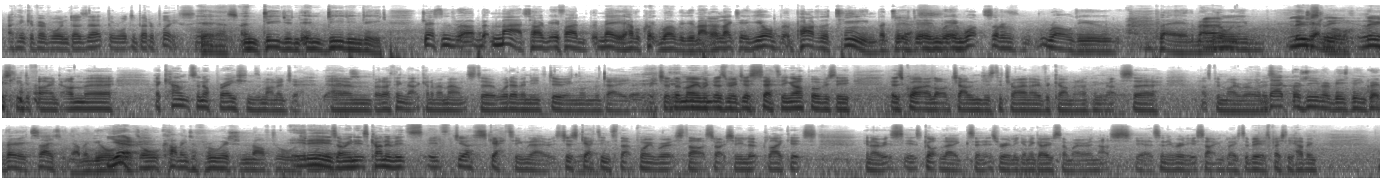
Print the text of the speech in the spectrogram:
I think if everyone does that, the world's a better place. Yes, indeed, in- indeed, indeed. Jason, uh, Matt, I, if I may have a quick word with you, Matt, I'd like to. You're part of the team, but uh, Yes. in, in what sort of role do you play at the moment? Um, you loosely, general? loosely defined. I'm a accounts and operations manager, um, but I think that kind of amounts to whatever needs doing on the day. Which at the moment, as we're just setting up, obviously, there's quite a lot of challenges to try and overcome, and I think that's uh, that's been my role. And that presumably has been great, very exciting. I mean, you're, Yeah. it's all coming to fruition after all It is. I mean, it's kind of it's it's just getting there. It's just getting to that point where it starts to actually look like it's, you know, it's it's got legs and it's really going to go somewhere. And that's yeah, it's a really exciting place to be, especially having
